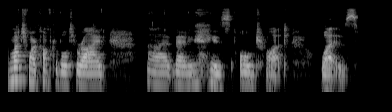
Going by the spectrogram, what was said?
much more comfortable to ride uh, than his old trot was.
